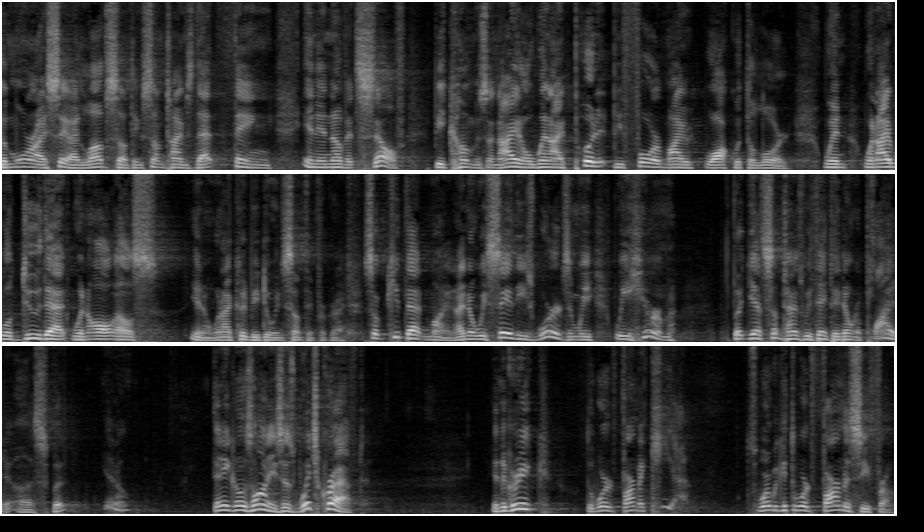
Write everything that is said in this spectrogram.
the more I say I love something, sometimes that thing in and of itself becomes an idol when I put it before my walk with the Lord. When, when I will do that when all else, you know, when I could be doing something for Christ. So keep that in mind. I know we say these words and we, we hear them, but yet sometimes we think they don't apply to us. But, you know, then he goes on, he says, witchcraft. In the Greek, the word pharmakia. It's where we get the word pharmacy from.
